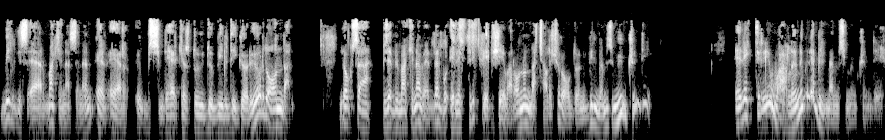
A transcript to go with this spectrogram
bilgisayar makinesinin eğer, eğer şimdi herkes duydu, bildi, görüyor da ondan. Yoksa Bize bir makine verdiler. Bu elektrik diye bir şey var. Onunla çalışır olduğunu bilmemiz mümkün değil. Elektriğin varlığını bile bilmemiz mümkün değil.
